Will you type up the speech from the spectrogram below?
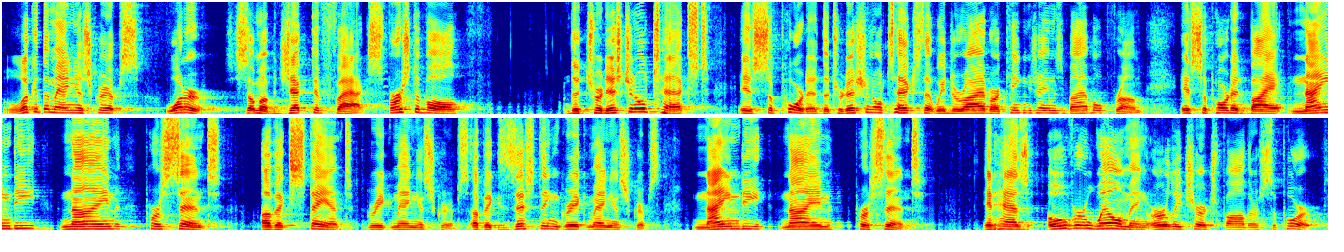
look at the manuscripts, what are some objective facts? First of all, the traditional text is supported, the traditional text that we derive our King James Bible from, is supported by 99% of extant Greek manuscripts, of existing Greek manuscripts. 99%. It has overwhelming early church father support.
